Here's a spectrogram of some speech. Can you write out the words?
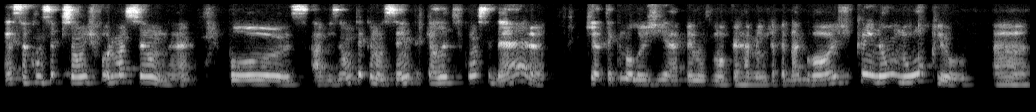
essa concepção de formação, né? Pois a visão tecnocêntrica ela desconsidera que a tecnologia é apenas uma ferramenta pedagógica e não núcleo uh,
